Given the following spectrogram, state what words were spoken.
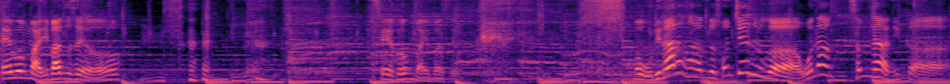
새해 복 많이 받으세요. 음. 새해 복 많이 받으세요. 뭐 우리나라 사람들 손재주가 워낙 섬세하니까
